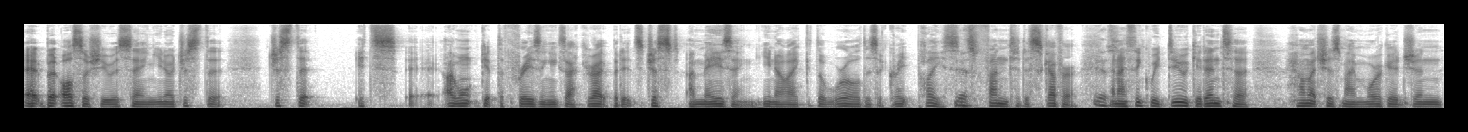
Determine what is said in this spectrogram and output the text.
Eh, but also she was saying, you know, just the, just that it's, I won't get the phrasing exactly right, but it's just amazing. You know, like the world is a great place. Yes. It's fun to discover. Yes. And I think we do get into how much is my mortgage and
